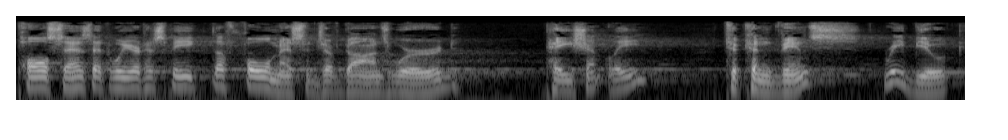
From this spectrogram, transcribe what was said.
Paul says that we are to speak the full message of God's word patiently, to convince, rebuke,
